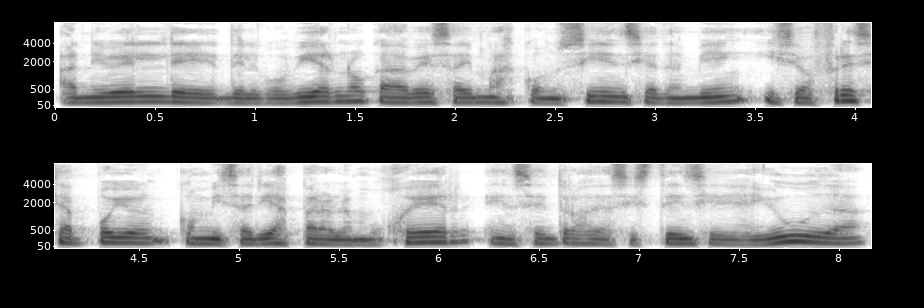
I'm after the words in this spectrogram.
a nivel de, del gobierno cada vez hay más conciencia también y se ofrece apoyo en comisarías para la mujer, en centros de asistencia y ayuda,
